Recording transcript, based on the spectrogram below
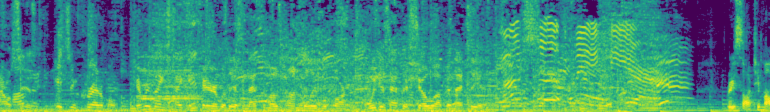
House is, it's incredible. Everything's taken care of with this, and that's the most unbelievable part. We just have to show up, and that's it. รีสอร์ทที่เหมา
